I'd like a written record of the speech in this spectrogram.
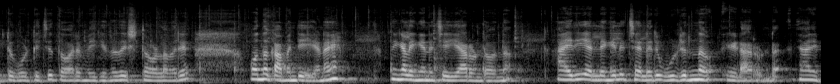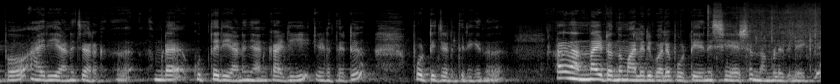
ഇട്ട് പൊട്ടിച്ച് തോരൻ വയ്ക്കുന്നത് ഇഷ്ടമുള്ളവർ ഒന്ന് കമന്റ് ചെയ്യണേ. നിങ്ങളിങ്ങനെ ചെയ്യാറുണ്ടോ എന്ന്. അരി അല്ലെങ്കിൽ ചിലർ ഉഴുന്ന് ഇടാറുണ്ട്. ഞാനിപ്പോൾ അരിയാണ് ചേർക്കുന്നത്. നമ്മുടെ കുത്തരിയാണ് ഞാൻ കഴുകി എടുത്തിട്ട് പൊട്ടിച്ചെടുത്തിരിക്കുന്നത്. അത് നന്നായിട്ടൊന്ന് മലരി പോലെ പൊട്ടിയതിന് ശേഷം നമ്മളിതിലേക്ക്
